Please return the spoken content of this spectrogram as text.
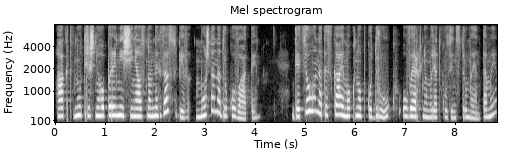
Акт внутрішнього переміщення основних засобів можна надрукувати. Для цього натискаємо кнопку Друк у верхньому рядку з інструментами.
